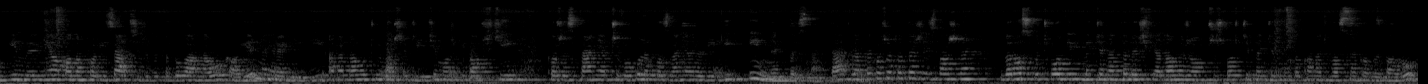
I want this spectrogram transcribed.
mówimy nie o monopolizacji, żeby to była nauka o jednej religii, ale nauczmy nasze dzieci możliwości korzystania czy w ogóle poznania religii innych wyznań, tak? Dlatego, że to też jest ważne, dorosły człowiek będzie na tyle świadomy, że on w przyszłości będzie mógł dokonać własnego wyboru.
